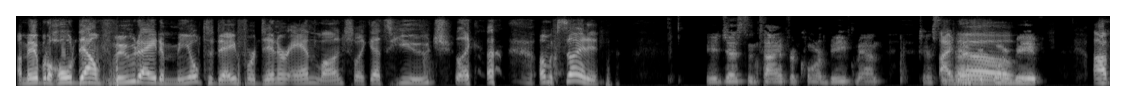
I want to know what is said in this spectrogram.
I'm able to hold down food. I ate a meal today for dinner and lunch. Like that's huge. Like I'm excited. You're just in time for corned beef, man. Just in I time know. for corned beef. I'm,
